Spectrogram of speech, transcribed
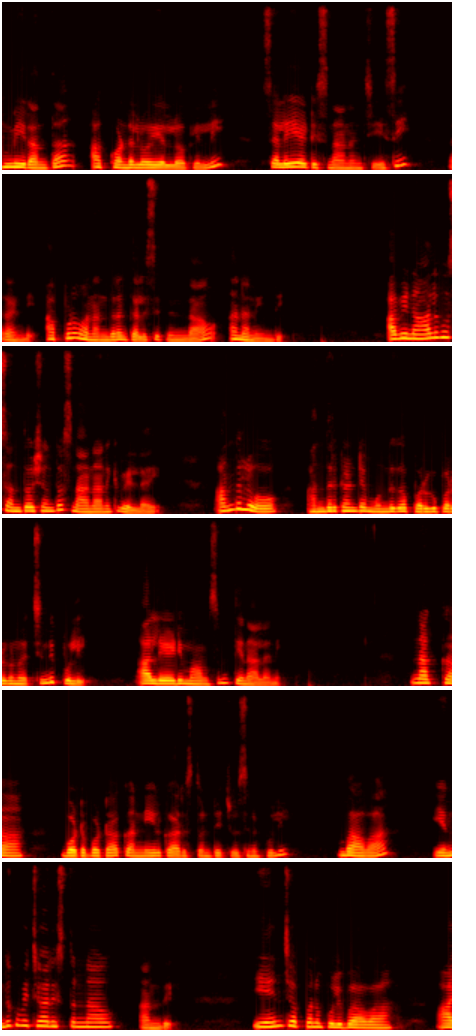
మీరంతా ఆ కొండలోయల్లోకి వెళ్ళి సెలయేటి స్నానం చేసి రండి. అప్పుడు మనందరం కలిసి తిందాం అని అనింది. అవి నాలుగు సంతోషంతో స్నానానికి వెళ్ళాయి. అందులో అందరికంటే ముందుగా పరుగు పరుగున వచ్చింది పులి ఆ లేడీ మాంసం తినాలని. నక్క బొటబొట కన్నీరు కారుస్తుంటే చూసిన పులి బావా ఎందుకు విచారిస్తున్నావు? అంది. ఏం చెప్పను పులి బావా ఆ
